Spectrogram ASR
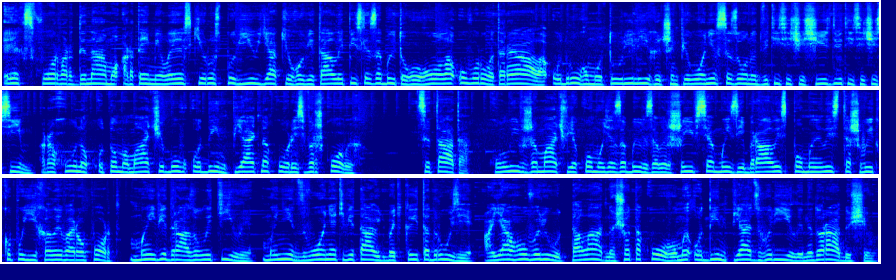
Екс-форвард Динамо Артем Мілевський розповів, як його вітали після забитого гола у ворота Реала у другому турі Ліги Чемпіонів сезону 2006-2007. Рахунок у тому матчі був 1-5 на користь вершкових. Цитата: Коли вже матч, в якому я забив, завершився, ми зібрались, помились та швидко поїхали в аеропорт. Ми відразу летіли. Мені дзвонять, вітають батьки та друзі. А я говорю: та ладно, що такого? Ми 1-5 згоріли, не до радощів.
